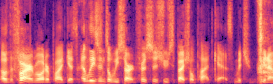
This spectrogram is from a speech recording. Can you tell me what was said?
of the Fire and Water podcast. At least until we start first issue special podcast, which you know.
